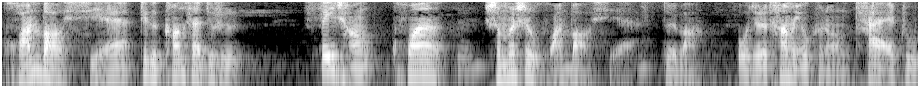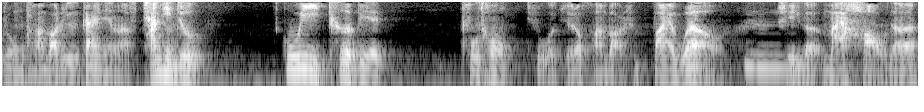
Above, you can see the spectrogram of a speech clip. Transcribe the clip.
环保鞋这个 concept 就是非常宽。什么是环保鞋，对吧？我觉得他们有可能太注重环保这个概念了，产品就故意特别普通。就是我觉得环保是 buy well，嗯，是一个买好的，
